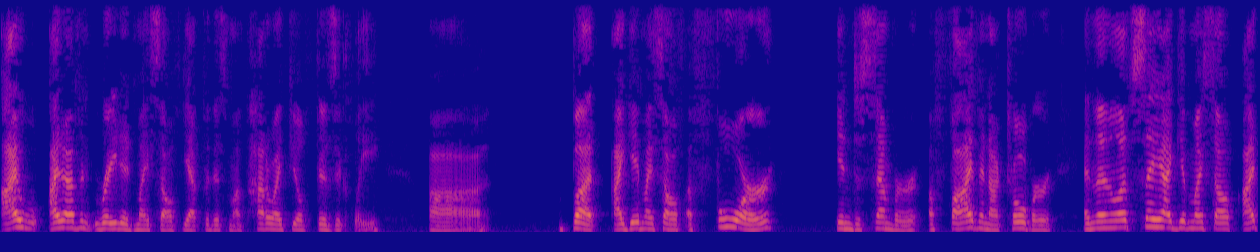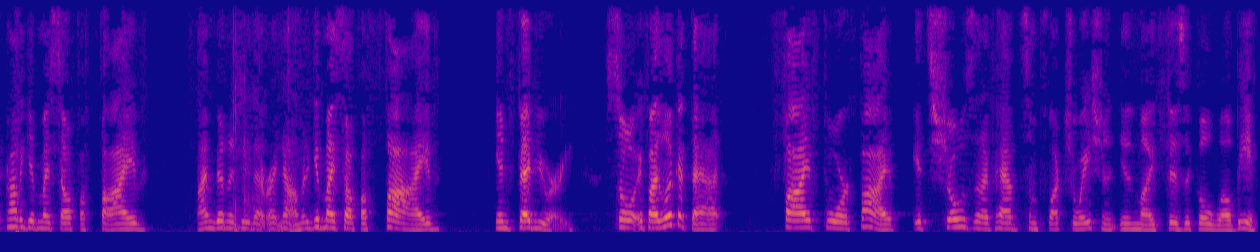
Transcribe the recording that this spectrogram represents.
I I haven't rated myself yet for this month. How do I feel physically? Uh, but I gave myself a four in December, a five in October, and then let's say I give myself, I'd probably give myself a five. I'm going to do that right now. I'm going to give myself a five in February. So if I look at that, five, four, five, it shows that I've had some fluctuation in my physical well being.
